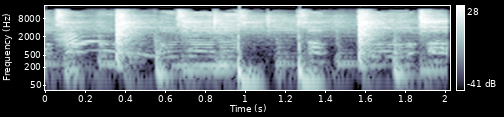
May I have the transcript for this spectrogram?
Oh.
